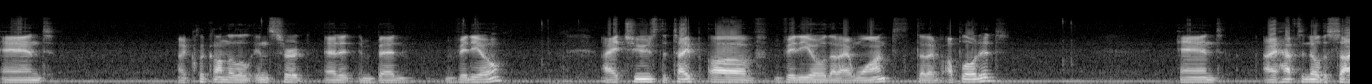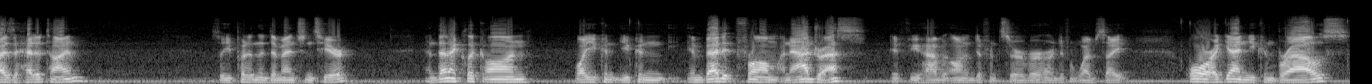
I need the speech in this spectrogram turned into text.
And I click on the little insert, edit, embed video. I choose the type of video that I want that I've uploaded. And I have to know the size ahead of time. So you put in the dimensions here. And then I click on, well you can, you can embed it from an address if you have it on a different server or a different website or again you can browse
